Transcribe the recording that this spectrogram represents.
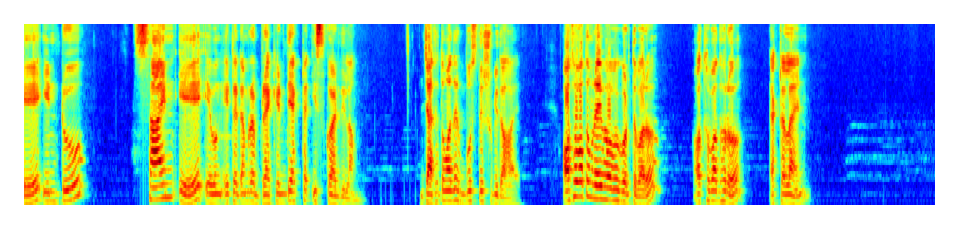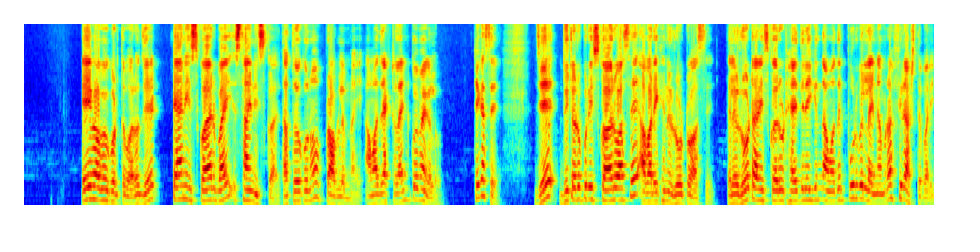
A into sin A এবং এটাতে আমরা ব্র্যাকেট দিয়ে একটা স্কোয়ার দিলাম, যাতে তোমাদের বুঝতে সুবিধা হয়। অথবা তোমরা এইভাবে করতে পারো। অথবা ধরো একটা লাইন এইভাবে করতে পারো যে tan square by sin square তাতেও কোনো প্রবলেম নাই। আমাদের একটা লাইন কমে গেল, ঠিক আছে? যে দুইটার উপরে স্কোয়ারও আছে, আবার এখানে রোটও আছে। তাহলে রোট আর স্কোয়ার উঠাই দিলেই কিন্তু আমাদের পূর্বের লাইন আমরা ফিরে আসতে পারি।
